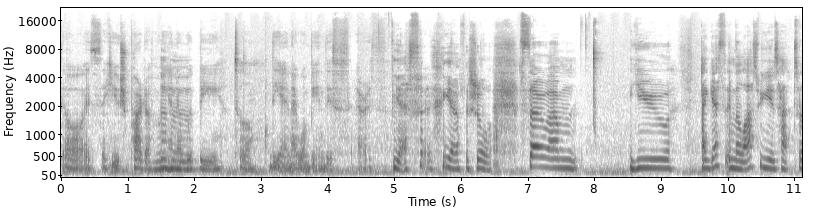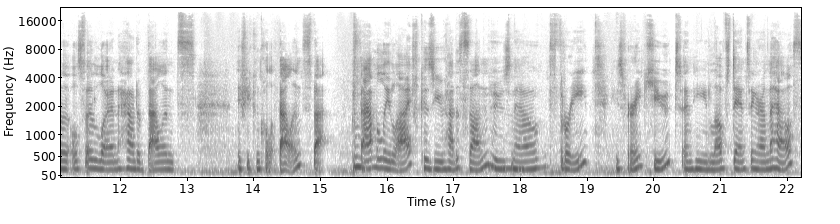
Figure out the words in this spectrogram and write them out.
So it's a huge part of me, and Mm-hmm. it would be till the end. I won't be in this earth. Yes, yeah, for sure. So, um, you, I guess, in the last few years, had to also learn how to balance, if you can call it balance, but family life because you had a son who's now three. He's very cute and he loves dancing around the house.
